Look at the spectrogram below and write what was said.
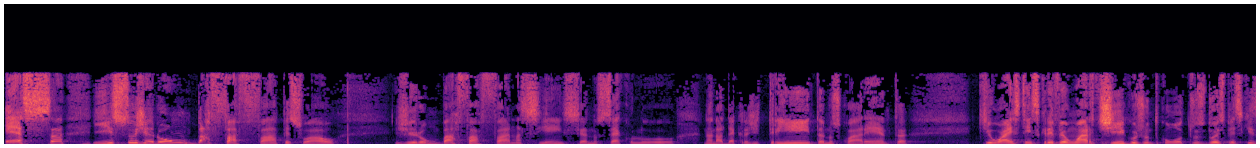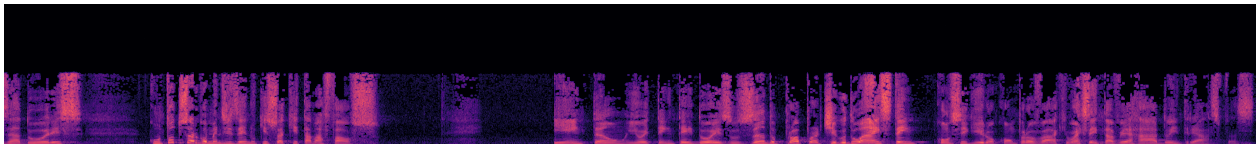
Essa, e isso gerou um bafafá, pessoal, gerou um bafafá na ciência no século, na, na década de 30, nos 40, que o Einstein escreveu um artigo junto com outros dois pesquisadores, com todos os argumentos dizendo que isso aqui estava falso. E então, em 82, usando o próprio artigo do Einstein, conseguiram comprovar que o Einstein estava errado, entre aspas.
